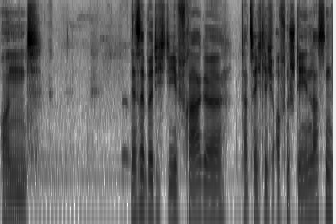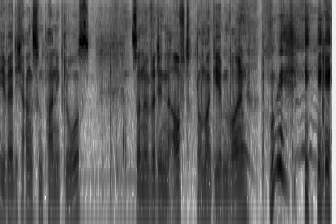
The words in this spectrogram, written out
Und deshalb würde ich die Frage tatsächlich offen stehen lassen, wie werde ich Angst und Panik los, sondern würde den Auftrag nochmal geben wollen.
